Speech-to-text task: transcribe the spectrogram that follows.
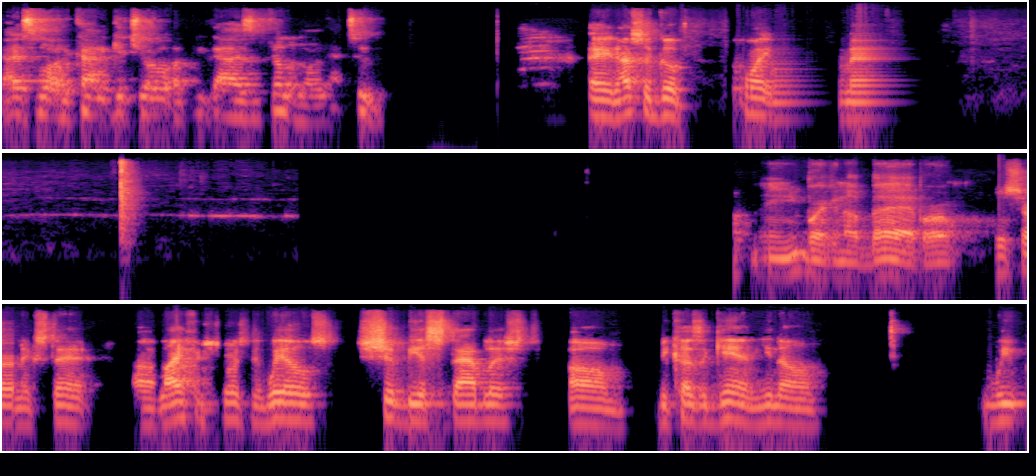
I just want to kind of get your you guys a feeling on that too. Hey, that's a good point, man. Man, you breaking up bad, bro. To a certain extent, uh, life insurance and wills should be established um, because, again, you know, we.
